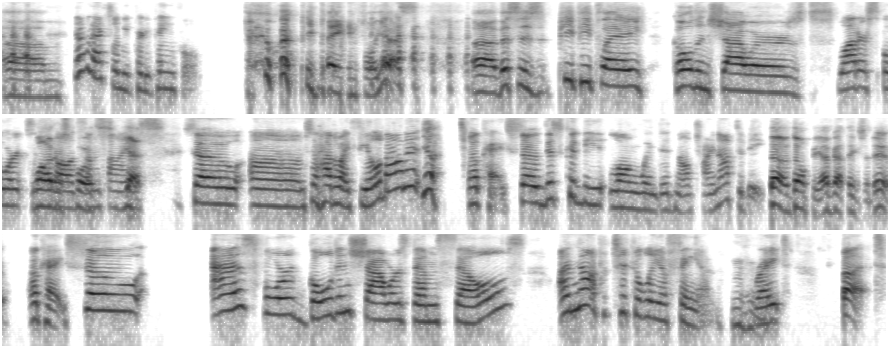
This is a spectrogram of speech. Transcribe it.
Um, that would actually be pretty painful. it would be painful, yes. Uh, this is PP play, golden showers, Water sports. water sports. sometimes. Yes. So, um, so how do I feel about it? Yeah. Okay. So this could be long-winded, and I'll try not to be. No, don't be. I've got things to do. Okay. So, as for golden showers themselves, I'm not particularly a fan, Mhm. right? But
